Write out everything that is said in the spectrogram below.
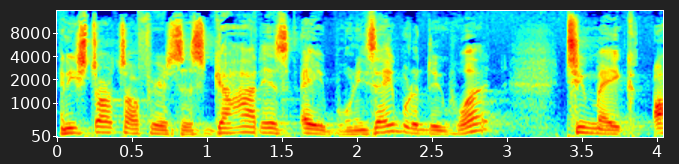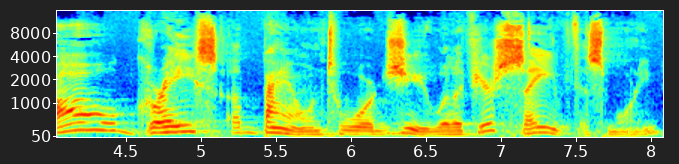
And he starts off here and says, God is able. And he's able to do what? To make all grace abound towards you. Well, if you're saved this morning,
